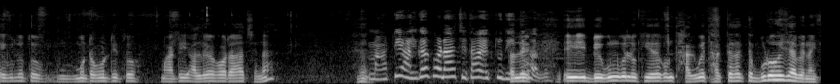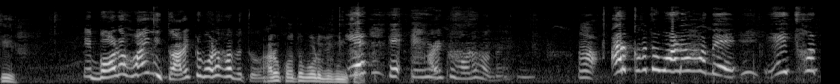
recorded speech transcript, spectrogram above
এগুলো তো মোটামুটি তো মাটি আলগা করা আছে না? মাটি আলগা করা আছে তাও একটু দিতে হবে। এই বেগুনগুলো কি এরকম থাকবে থাকতে থাকতে বুড়ো হয়ে যাবে নাকি? এ বড় হয়নি তো আরেকটু বড় হবে তো। আরও কত বড় বেগুন চাই আরেকটু বড় হবে। আর কত বড় হবে? এই ছোট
